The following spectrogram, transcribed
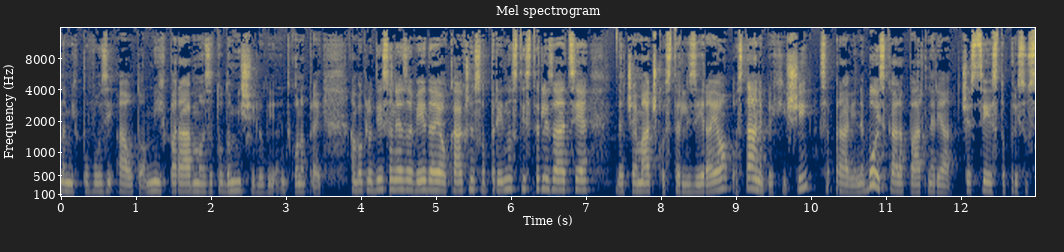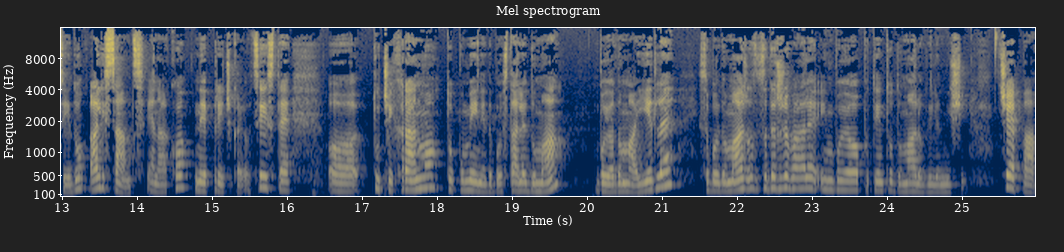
nam jih povozi avto, mi jih pa rabimo zato, da miši lovijo in tako naprej. Ampak ljudje se ne zavedajo, kakšne so prednosti sterilizacije, da če mačko sterilizirajo, ostane pri hiši, se pravi, ne bo iskala partnerja čez cesto pri sosedu ali samc, enako, ne prečkajo ceste. Tu, če jih hranimo, to pomeni, da bo ostale doma, bojo doma jedle, se bojo doma zadrževale in bojo potem to doma lovile miši. Če pa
